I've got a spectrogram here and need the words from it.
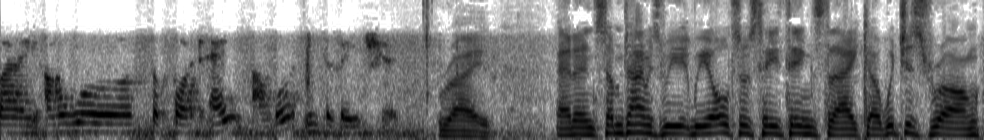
by our support and our intervention. Right. And then sometimes we, we also say things like, uh, which is wrong.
